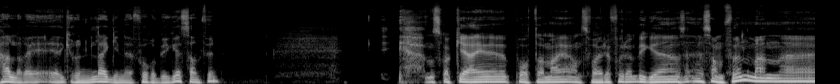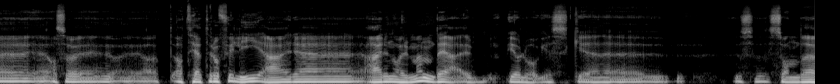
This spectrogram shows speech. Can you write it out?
heller er grunnleggende for å bygge et samfunn? Nå skal ikke jeg påta meg ansvaret for å bygge samfunn, men eh, altså, at, at, heterofili er, uh, er, normen, det er biologisk eh, sånn det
